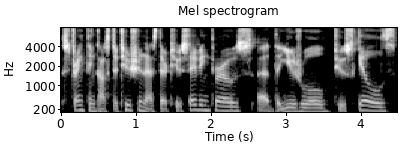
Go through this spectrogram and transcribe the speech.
strength and constitution as their two saving throws, uh, the usual two skills.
